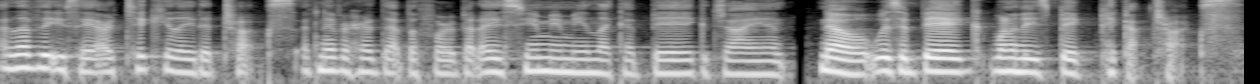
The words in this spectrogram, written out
I love that you say articulated trucks. I've never heard that before, but I assume you mean like a big giant. No, it was a big one of these big pickup trucks.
